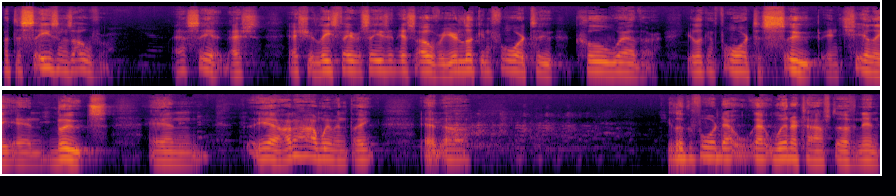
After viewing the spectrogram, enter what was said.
but the season's over. That's it. That's, that's your least favorite season. It's over. You're looking forward to cool weather. You're looking forward to soup and chili and boots. And yeah, I know how women think. And, uh, you're looking forward to that, that wintertime stuff, and then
